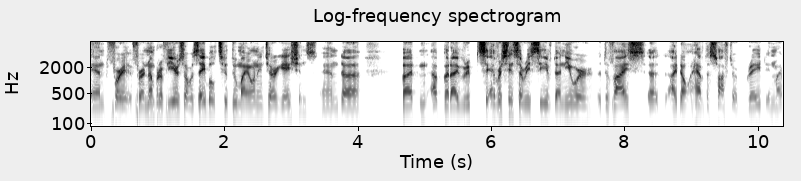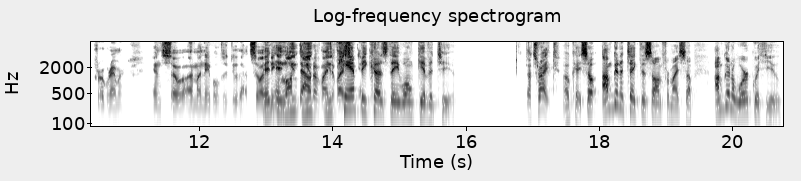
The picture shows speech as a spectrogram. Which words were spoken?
and for for a number of years I was able to do my own interrogations and uh, but uh, but I re- ever since I received a newer device uh, I don't have the software upgrade in my programmer and so I'm unable to do that. So I've and, been and locked you, out you, of my you device can't again. because they won't give it to you? That's right. Okay so I'm going to take this on for myself. I'm going to work with you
